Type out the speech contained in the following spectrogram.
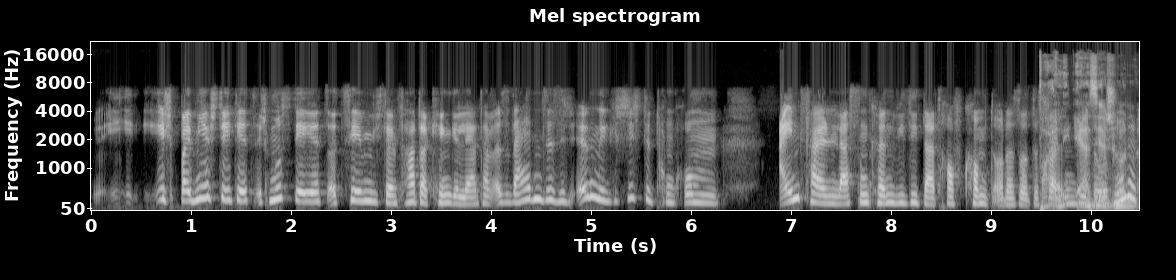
ich, bei mir steht jetzt, ich muss dir jetzt erzählen, wie ich deinen Vater kennengelernt habe. Also da hätten sie sich irgendeine Geschichte drumherum einfallen lassen können, wie sie da drauf kommt oder so. Das Vor war irgendwie er ist so ja schon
